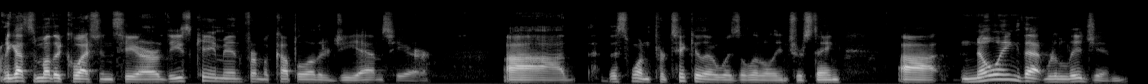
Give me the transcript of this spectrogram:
I got some other questions here. These came in from a couple other GMs here. Uh, this one particular was a little interesting. Uh, knowing that religion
